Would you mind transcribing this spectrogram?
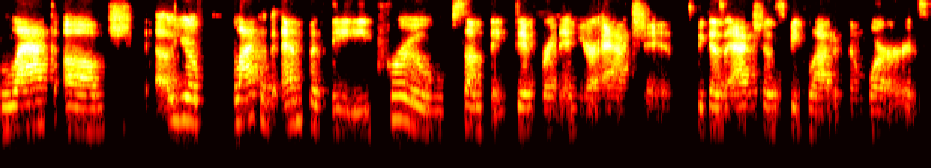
lack of uh, your lack of empathy prove something different in your actions because actions speak louder than words.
